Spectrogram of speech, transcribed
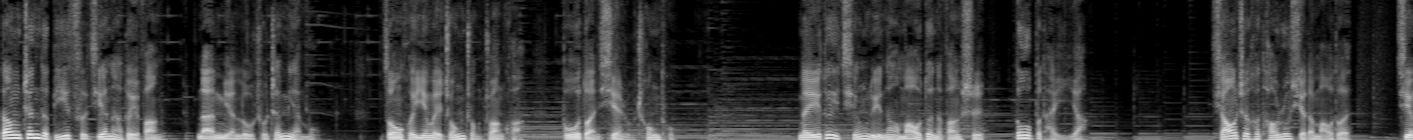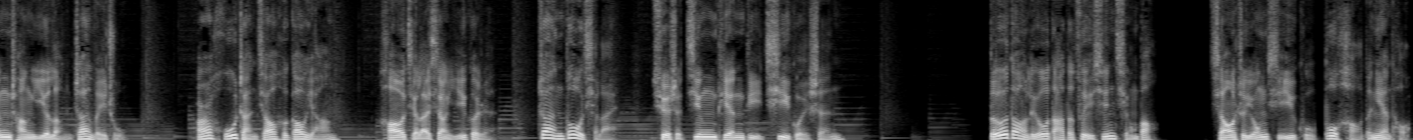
当真的彼此接纳对方，难免露出真面目，总会因为种种状况不断陷入冲突。每对情侣闹矛盾的方式都不太一样。乔治和陶如雪的矛盾，经常以冷战为主，而胡展娇和高阳，好起来像一个人。战斗起来却是惊天地泣鬼神。得到刘达的最新情报，乔治涌起一股不好的念头，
